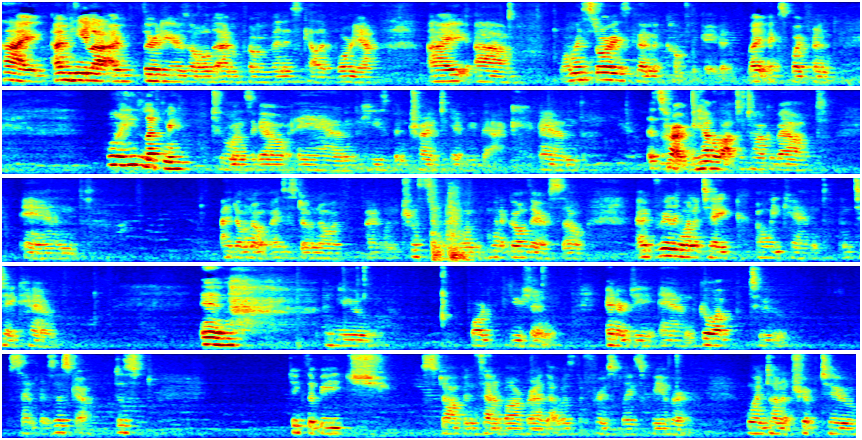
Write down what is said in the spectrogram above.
Hi, I'm Hila. I'm 30 years old. I'm from Venice, California. I, um, well, my story is kind of complicated. My ex boyfriend, well, he left me two months ago and he's been trying to get me back. And it's hard. We have a lot to talk about, and I don't know. I just don't know if I want to trust him. I want, to go there. So I'd really want to take a weekend and take him in a new Ford Fusion Energi and go up to San Francisco. Just take the beach, stop in Santa Barbara. That was the first place we ever went on a trip to.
